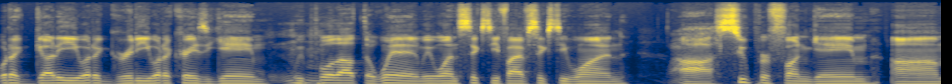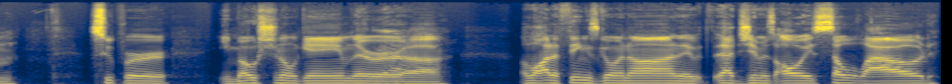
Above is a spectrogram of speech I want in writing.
what a gutty what a gritty what a crazy game we Mm-hmm. pulled out the win we won 65 61 uh super fun game um super emotional game there were uh a lot of things going on. It, that gym is always so loud.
